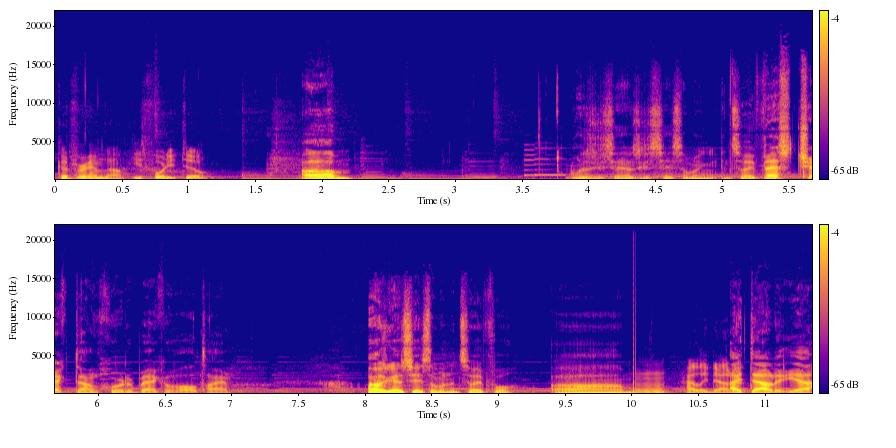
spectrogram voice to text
Good for him though. He's 42. Um, what was I gonna say? I was gonna say something insightful. Best check down quarterback of all time. I was gonna say something insightful. Um, Mm, highly doubt it. I it. doubt it. Yeah.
